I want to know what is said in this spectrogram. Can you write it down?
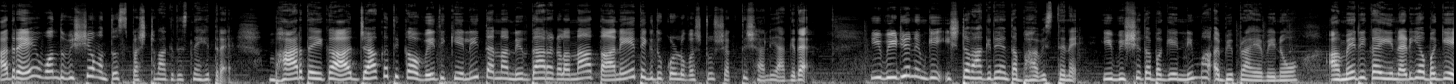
ಆದರೆ ಒಂದು ವಿಷಯವಂತೂ ಸ್ಪಷ್ಟವಾಗಿದೆ ಸ್ನೇಹಿತರೆ, ಭಾರತ ಈಗ ಜಾಗತಿಕ ವೇದಿಕೆಯಲ್ಲಿ ತನ್ನ ನಿರ್ಧಾರಗಳನ್ನು ತಾನೇ ತೆಗೆದುಕೊಳ್ಳುವಷ್ಟು ಶಕ್ತಿಶಾಲಿಯಾಗಿದೆ. ಈ ವಿಡಿಯೋ ನಿಮಗೆ ಇಷ್ಟವಾಗಿದೆ ಅಂತ ಭಾವಿಸ್ತೇನೆ. ಈ ವಿಷಯದ ಬಗ್ಗೆ ನಿಮ್ಮ ಅಭಿಪ್ರಾಯವೇನು? ಅಮೆರಿಕ ಈ ನಡೆಯ ಬಗ್ಗೆ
